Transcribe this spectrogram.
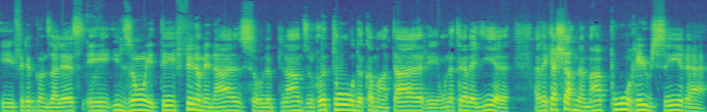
et Philippe Gonzalez, et ils ont été phénoménales sur le plan du retour de commentaires, et on a travaillé avec acharnement pour réussir à,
